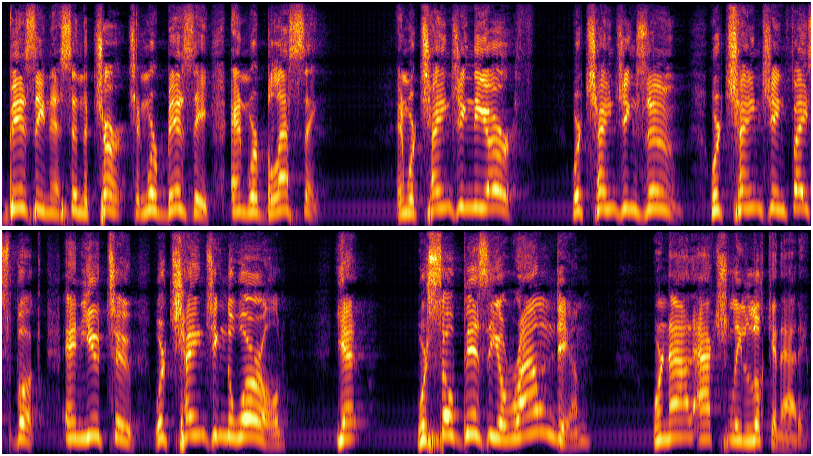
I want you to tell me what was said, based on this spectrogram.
Busyness in the church, and we're busy and we're blessing, and we're changing the earth. We're changing Zoom. We're changing Facebook and YouTube. We're changing the world, yet we're so busy around Him, we're not actually looking at Him.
